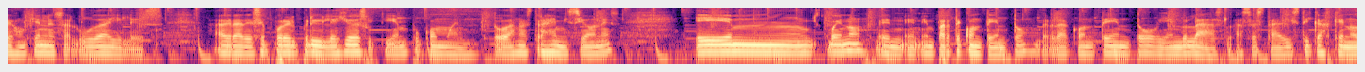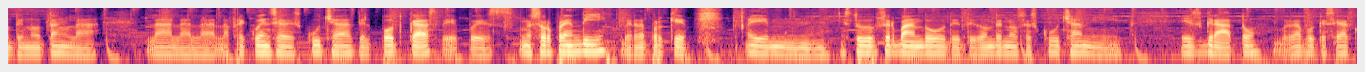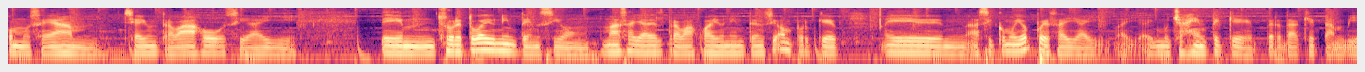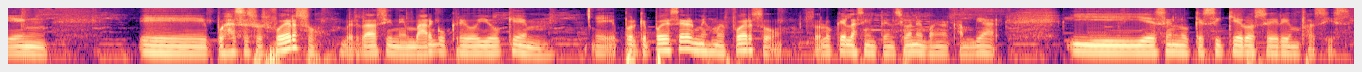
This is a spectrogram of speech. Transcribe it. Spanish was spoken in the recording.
Castejón quien les saluda y les agradece por el privilegio de su tiempo como en todas nuestras emisiones. Em, bueno, en, parte contento, ¿verdad? Contento viendo las, las estadísticas que nos denotan la, la, la, la, frecuencia de escuchas del podcast, eh, pues me sorprendí, ¿verdad? Porque em, estuve observando desde dónde nos escuchan y es grato, ¿verdad? Porque sea como sea, mm, si hay un trabajo, si hay... Em, sobre todo hay una intención, más allá del trabajo hay una intención, porque em, así como yo, pues hay, hay, hay, mucha gente que, ¿verdad? Que también eh, pues hace su esfuerzo, ¿verdad? Sin embargo, creo yo que, mm, eh, porque puede ser el mismo esfuerzo, solo que las intenciones van a cambiar. Y es en lo que sí quiero hacer énfasis.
